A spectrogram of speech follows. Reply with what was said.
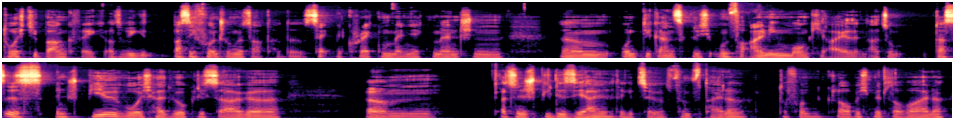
durch die Bank weg. Also wie, was ich vorhin schon gesagt hatte, Zack McCracken, Maniac Mansion ähm, und die ganze Geschichte und vor allen Dingen Monkey Island. Also das ist ein Spiel, wo ich halt wirklich sage, ähm, also eine Spieleserie, da gibt es ja fünf Teile davon, glaube ich, mittlerweile,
